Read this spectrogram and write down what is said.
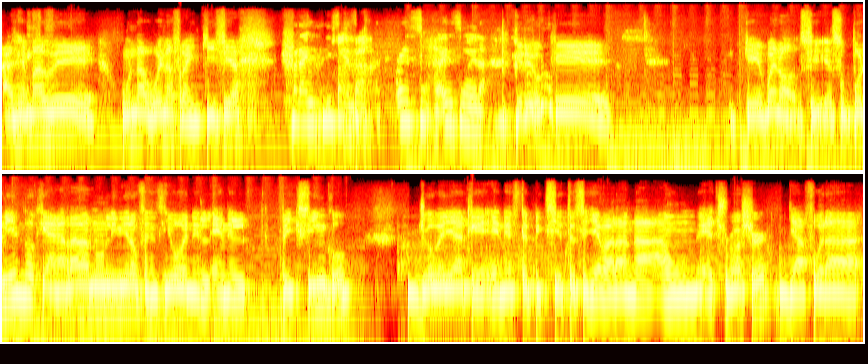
Además de una buena franquicia. Franquicia, eso, eso era. Creo que que bueno, suponiendo que agarraran un liniero ofensivo en el en el pick 5, yo vería que en este pick 7 se llevaran a, un edge rusher, ya fuera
